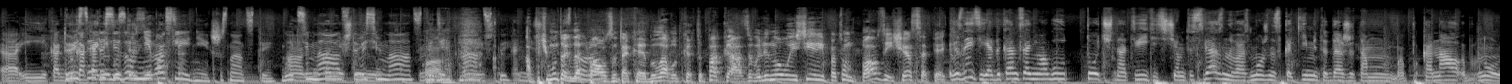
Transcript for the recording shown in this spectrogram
А, И как То бы есть как это сезон не последний, 16-й. А, Будет ну, 17 конечно, нет. 18 А, 19 конечно, А почему тогда Здорово. пауза такая была? Вот как-то показывали новые серии, потом пауза, и сейчас опять. Вы знаете, я до конца не могу точно ответить, с чем это связано. Возможно, с какими-то даже там канал, ну,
